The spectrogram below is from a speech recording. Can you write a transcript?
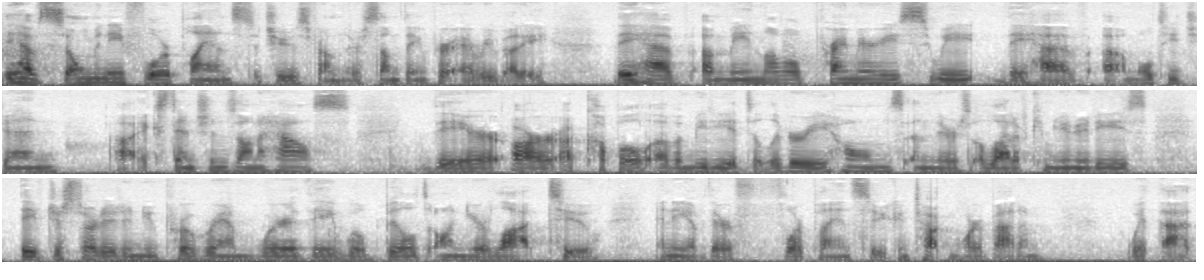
They have so many floor plans to choose from. There's something for everybody. They have a main level primary suite. They have uh, multi-gen uh, extensions on a house. There are a couple of immediate delivery homes and there's a lot of communities. They've just started a new program where they will build on your lot too, any of their floor plans, so you can talk more about them with that.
